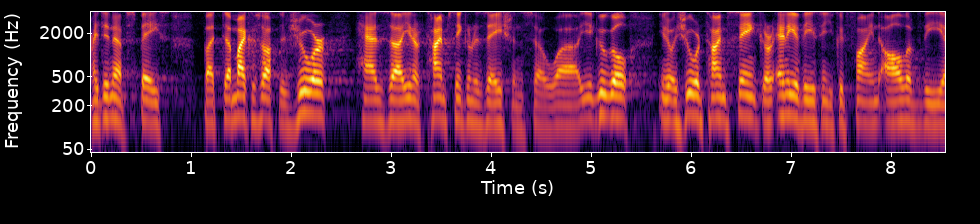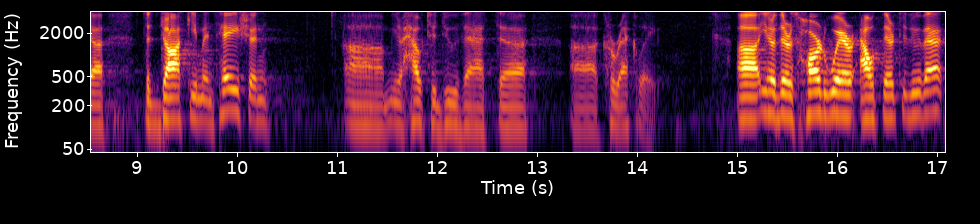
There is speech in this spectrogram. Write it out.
I didn't have space, but Microsoft Azure has uh, you know time synchronization. So uh, you Google you know Azure Time Sync or any of these, and you could find all of the uh, the documentation, um, you know how to do that correctly. You know there's hardware out there to do that.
